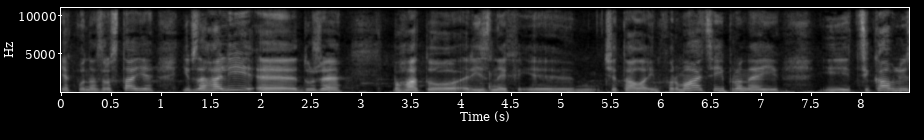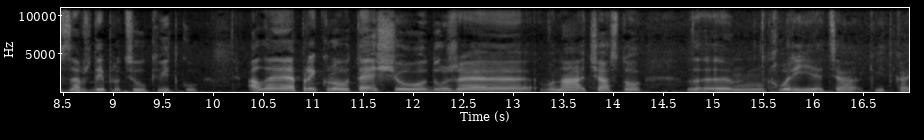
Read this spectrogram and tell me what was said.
як вона зростає. І взагалі е, дуже багато різних е, читала інформації про неї і цікавлюсь завжди про цю квітку. Але прикро те, що дуже вона часто е, ем, хворіє ця квітка.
